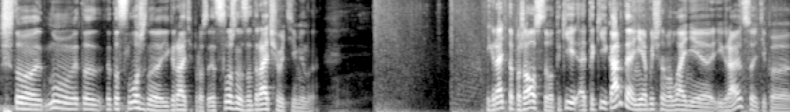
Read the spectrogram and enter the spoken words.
что, ну, это, это сложно играть просто, это сложно задрачивать именно. Играть-то, пожалуйста, вот такие, э, такие карты, они обычно в онлайне играются, типа,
